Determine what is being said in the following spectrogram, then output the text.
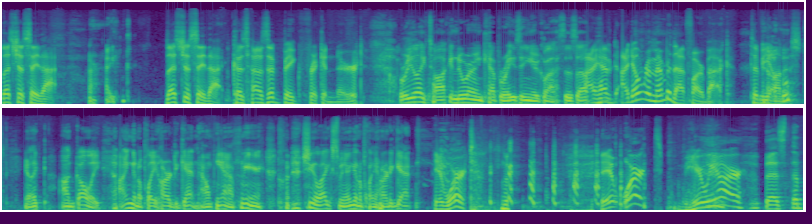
Let's just say that. All right. Let's just say that because I was a big freaking nerd. Were you like talking to her and kept raising your glasses up? I have. I don't remember that far back, to be No? honest. You're like, on golly, I'm going to play hard to get now. Yeah, she likes me. I'm going to play hard to get. It worked. it worked. Here we are. That's the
